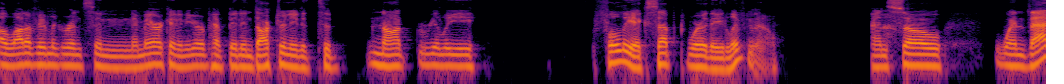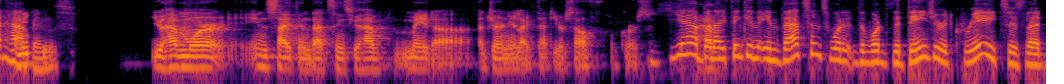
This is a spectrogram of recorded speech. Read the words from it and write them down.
a lot of immigrants in America and in Europe have been indoctrinated to not really fully accept where they live now. And so when that happens, you have more insight in that since you have made a, a journey like that yourself, of course. Yeah, but. I think in, in that sense, what the, what the danger it creates is that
